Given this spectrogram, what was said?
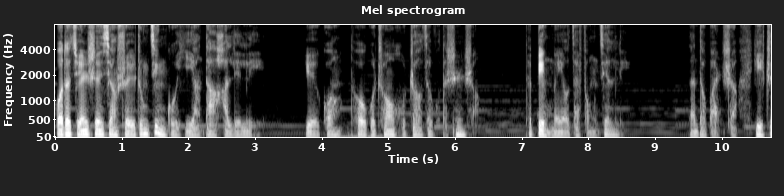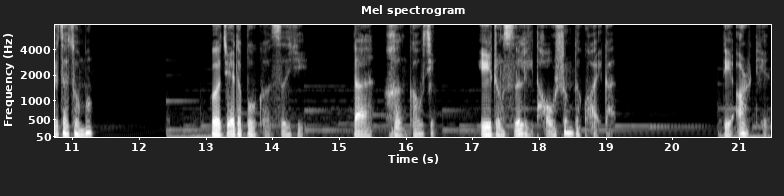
我的全身像水中浸过一样，大汗淋漓。月光透过窗户照在我的身上，他并没有在房间里。难道晚上一直在做梦？我觉得不可思议，但很高兴，一种死里逃生的快感。第二天。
